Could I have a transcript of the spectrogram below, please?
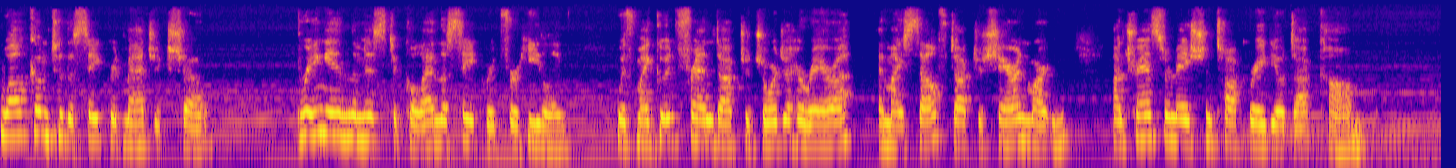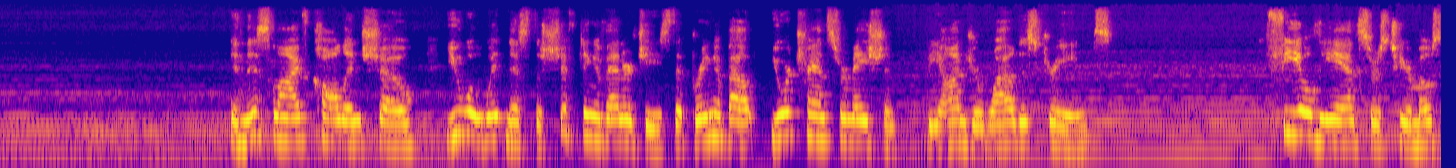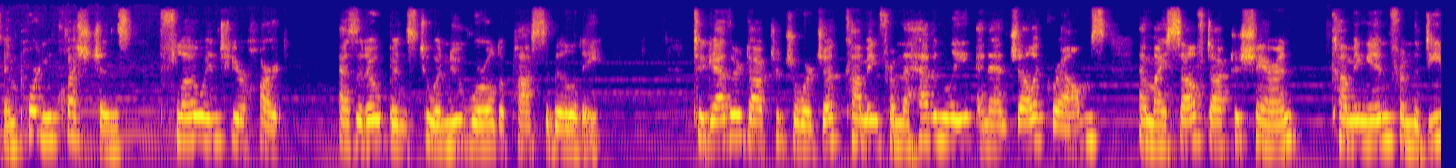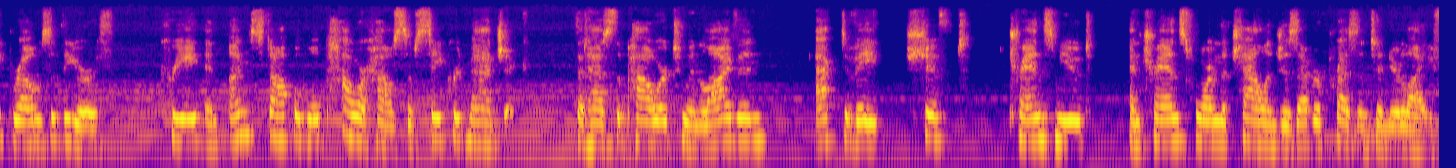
Welcome to the Sacred Magic Show. Bring in the mystical and the sacred for healing with my good friend, Dr. Georgia Herrera, and myself, Dr. Sharon Martin, on TransformationTalkRadio.com. In this live call in show, you will witness the shifting of energies that bring about your transformation beyond your wildest dreams. Feel the answers to your most important questions flow into your heart as it opens to a new world of possibility. Together, Dr. Georgia, coming from the heavenly and angelic realms, and myself, Dr. Sharon, coming in from the deep realms of the earth, create an unstoppable powerhouse of sacred magic that has the power to enliven, activate, shift, transmute, and transform the challenges ever present in your life.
